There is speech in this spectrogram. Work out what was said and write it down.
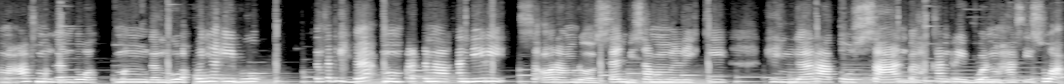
maaf mengganggu mengganggu waktunya Ibu. Yang ketiga, memperkenalkan diri. Seorang dosen bisa memiliki hingga ratusan bahkan ribuan mahasiswa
